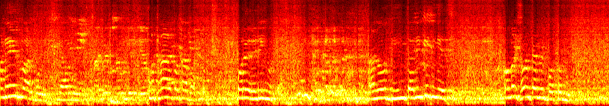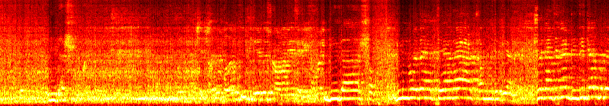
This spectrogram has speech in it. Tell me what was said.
অনেকবার বলেছি কথা কথা পরে হেডিং ওটা। আর দিন তারিখে দিয়েছি। কবে সরকারের পতন লিডারশিপ হাসিনা ডিজিটাল বলে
